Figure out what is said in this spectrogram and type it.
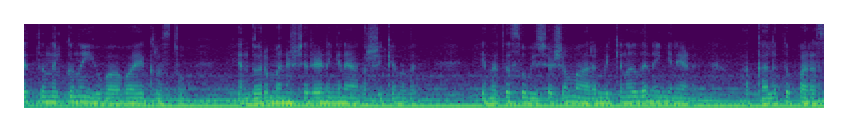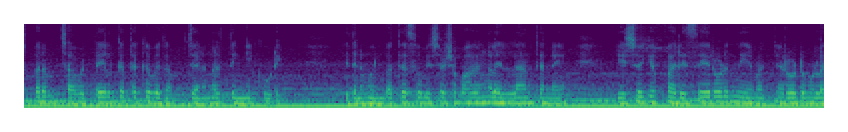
എത്തി നിൽക്കുന്ന യുവാവായ ക്രിസ്തു എന്തോരം മനുഷ്യരെയാണ് ഇങ്ങനെ ആകർഷിക്കുന്നത്? ഇന്നത്തെ സുവിശേഷം ആരംഭിക്കുന്നത് തന്നെ ഇങ്ങനെയാണ്. അക്കാലത്ത് പരസ്പരം ചവിട്ടേൽക്കത്തക്ക വിധം ജനങ്ങൾ തിങ്ങിക്കൂടി. ഇതിനു മുൻപത്തെ സുവിശേഷ ഭാഗങ്ങളെല്ലാം തന്നെ ഈശോയ്ക്ക് ഫരിസയരോടും നിയമജ്ഞരോടുമുള്ള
